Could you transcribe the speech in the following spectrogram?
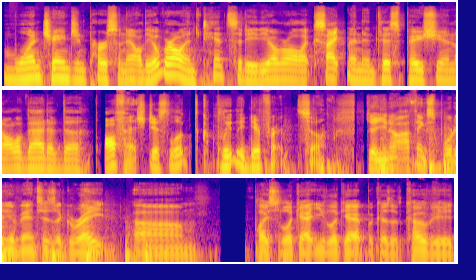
one change in personnel, the overall intensity, the overall excitement, anticipation, all of that of the offense just looked completely different. So, Yeah, you know, I think sporting events is a great um, place to look at. You look at because of COVID,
